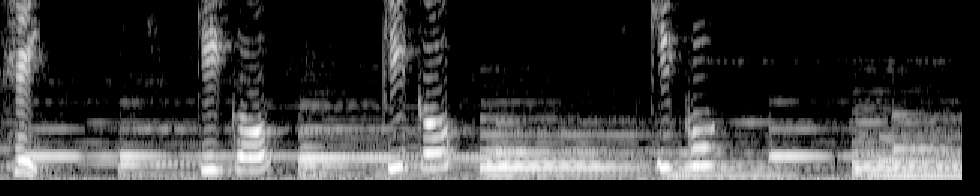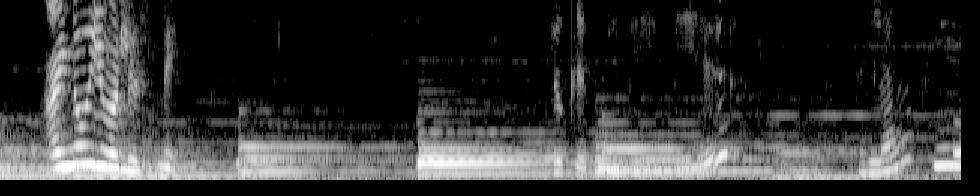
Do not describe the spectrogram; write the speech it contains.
Hey. Keiko. Keiko. Keiko. I know you are listening. Look at me, baby. I love you.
